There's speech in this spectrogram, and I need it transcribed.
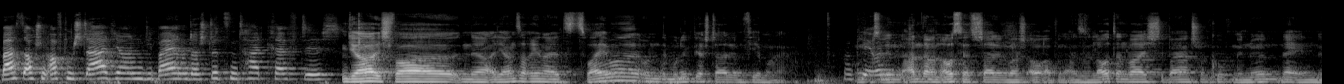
warst du auch schon oft im Stadion? Die Bayern unterstützen tatkräftig. Ja, ich war in der Allianz Arena jetzt zweimal und im Olympiastadion viermal. Okay, und und- in anderen Auswärtsstadien war ich auch ab und an. Also in Lautern war ich die Bayern schon gucken, in, Nürn nee, in äh,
